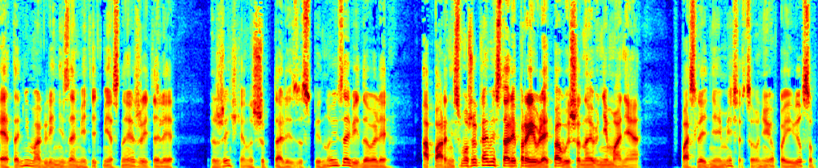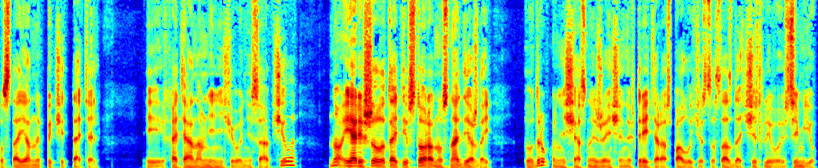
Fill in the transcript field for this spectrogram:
Это не могли не заметить местные жители. Женщины шептались за спиной и завидовали, а парни с мужиками стали проявлять повышенное внимание. В последние месяцы у нее появился постоянный почитатель. И хотя она мне ничего не сообщила, но я решил отойти в сторону с надеждой. Вдруг у несчастной женщины в третий раз получится создать счастливую семью.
